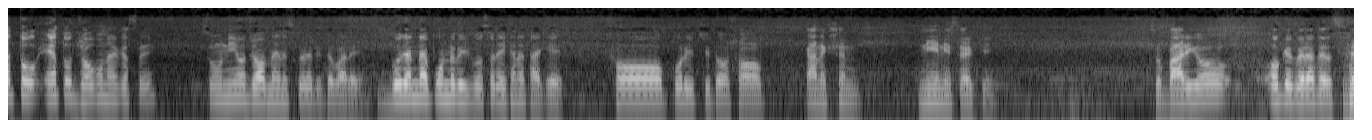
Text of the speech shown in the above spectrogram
এত এত জব ওনার কাছে, তো উনিও জব ম্যানেজ করে দিতে পারে। বুঝেন না, পনেরো বিশ বছর এখানে থাকে, সব পরিচিত, সব কানেকশন নিয়ে নিছে আর কি। তো বাড়িও ওকে করে ফেলছে।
